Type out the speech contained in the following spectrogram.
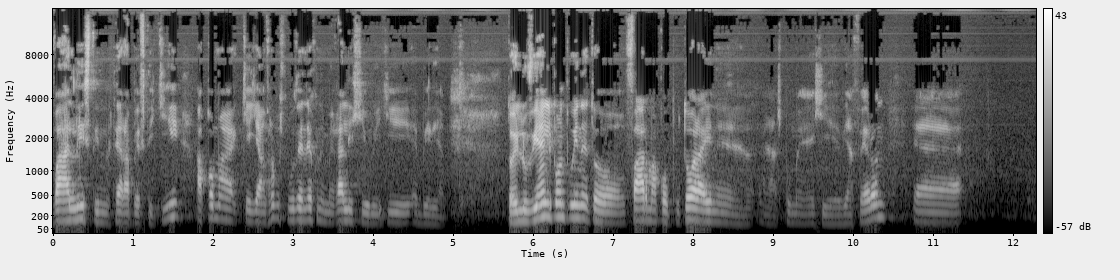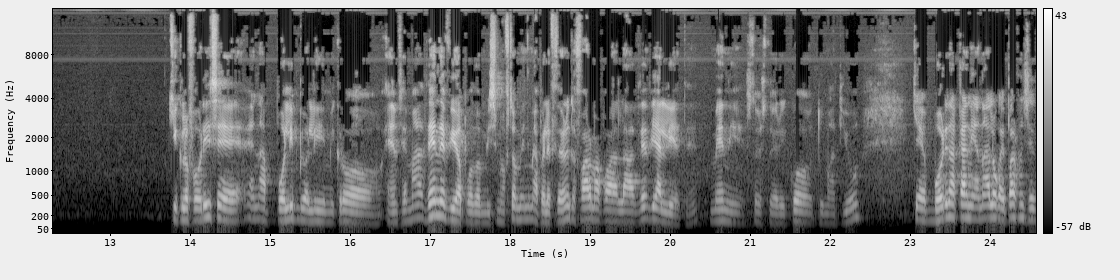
βάλει στην θεραπευτική, ακόμα και για ανθρώπους που δεν έχουν μεγάλη χειρουργική εμπειρία. Το Illuvian λοιπόν που είναι το φάρμακο που τώρα είναι, ας πούμε, έχει ενδιαφέρον, ε, κυκλοφορεί σε ένα πολύ πολύ μικρό ένθεμα, δεν είναι βιοαποδομήσιμο, αυτό μένει με απελευθερώνει το φάρμακο αλλά δεν διαλύεται, μένει στο εσωτερικό του ματιού και μπορεί να κάνει ανάλογα, υπάρχουν σε,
